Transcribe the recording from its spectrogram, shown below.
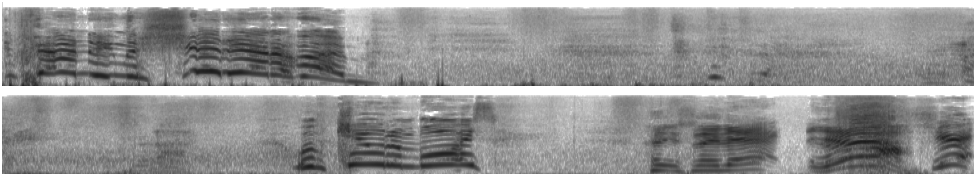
You're pounding the shit We've killed him, boys! You see that? Yeah! Shit!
